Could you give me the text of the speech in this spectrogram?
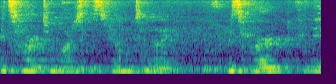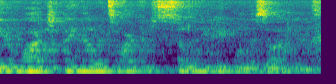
it's hard to watch this film tonight. It's hard for me to watch. I know it's hard for so many people in this audience,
